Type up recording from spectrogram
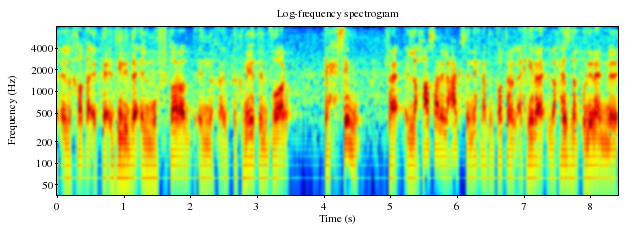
حتى الخطأ التقديري ده المفترض إن تقنية الفار تحسمه. فاللي حصل العكس إن إحنا في الفترة الأخيرة لاحظنا كلنا إن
